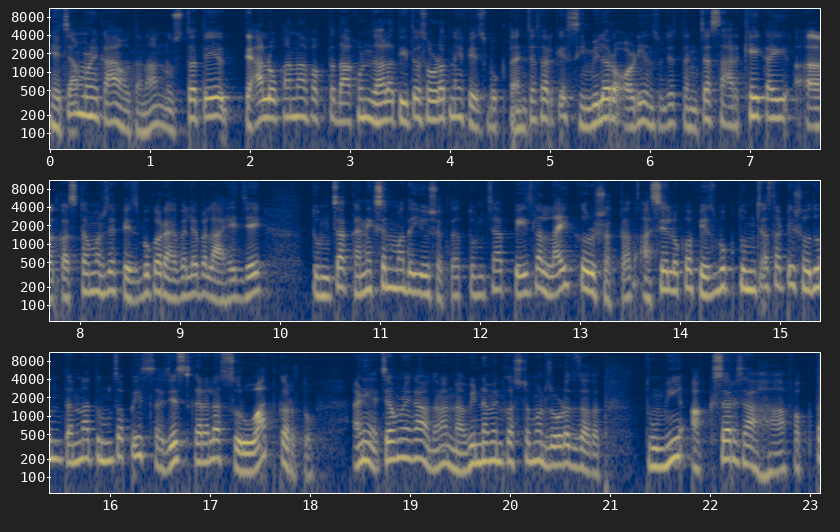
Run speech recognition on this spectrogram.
ह्याच्यामुळे काय होतं ना नुसतं ते त्या लोकांना फक्त दाखवून झालं तिथं सोडत नाही फेसबुक त्यांच्यासारखे सिमिलर ऑडियन्स म्हणजे त्यांच्यासारखे काही कस्टमर जे फेसबुकवर अवेलेबल आहे जे तुमच्या कनेक्शनमध्ये येऊ शकतात तुमच्या पेजला लाईक करू शकतात असे लोक फेसबुक तुमच्यासाठी शोधून त्यांना तुमचं पेज सजेस्ट करायला सुरुवात करतो. आणि याच्यामुळे काय होतं ना नवीन नवीन कस्टमर जोडत जातात. तुम्ही अक्षरशः फक्त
